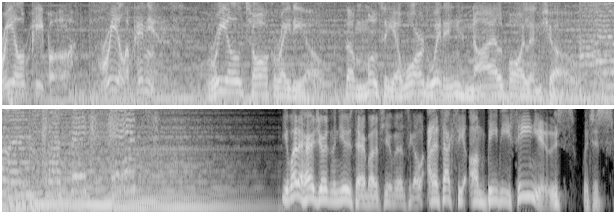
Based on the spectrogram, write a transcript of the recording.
Real people, real opinions, real talk radio. The multi award winning Niall Boylan Show. Ireland's classic hits. You might have heard during the news there about a few minutes ago, and it's actually on BBC News, which is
